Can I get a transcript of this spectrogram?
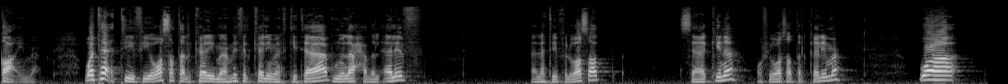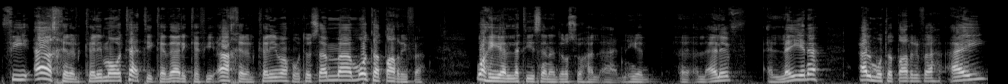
قائمة. وتأتي في وسط الكلمة مثل كلمة كتاب نلاحظ الألف التي في الوسط ساكنة وفي وسط الكلمة وفي آخر الكلمة وتأتي كذلك في آخر الكلمة وتسمى متطرفة. وهي التي سندرسها الآن. هي الألف اللينة المتطرفة أي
